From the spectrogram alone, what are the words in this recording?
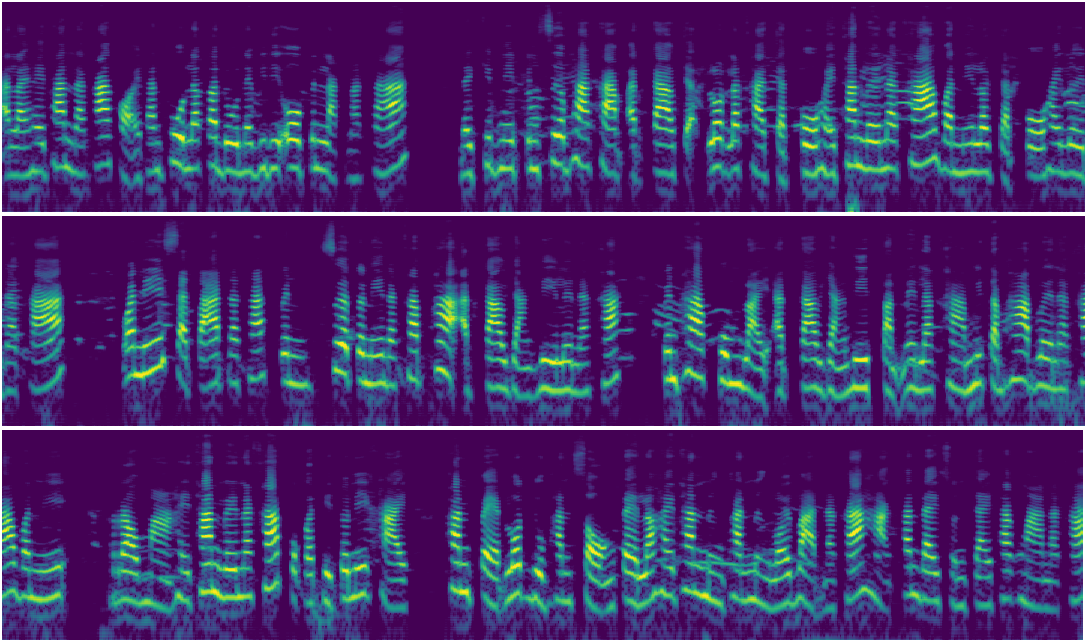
อะไรให้ท่านนะคะ ขอให้ท่านพูดแล้วก็ดูในวิดีโอเป็นหลักนะคะ ในคลิปนี้เป็นเสื้อผ้าคามอัดกาวจะลดราคาจัดโปรให้ท่านเลยนะคะ วันนี้เราจัดโปรให้เลยนะคะ วันนี้สตาร์ทนะคะ เป็นเสื้อตัวนี้นะคะ ผ้าอัดกาวอย่างดีเลยนะคะ เป็นผ้าคลุมไหล่อัดกาวอย่างดีตัดในราคามิตรภาพเลยนะคะ วันนี้เรามาให้ท่านเลยนะคะ ปกติตัวนี้ขายพันแปดลดอยู่พันสองแต่แล้วให้ท่านหนึ่งพันหนึ่งร้อยบาทนะคะ หากท่านใดสนใจทักมานะคะ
